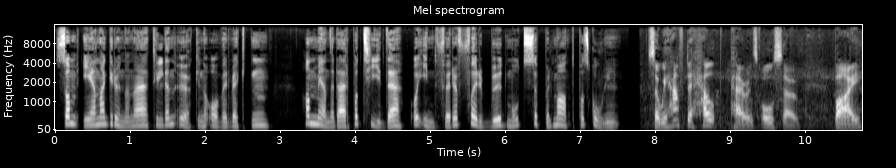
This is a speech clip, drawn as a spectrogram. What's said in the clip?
som en av grunnene til den økende overvekten. Han mener det er på tide å innføre forbud mot søppelmat på skolen. So we have to help parents also by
